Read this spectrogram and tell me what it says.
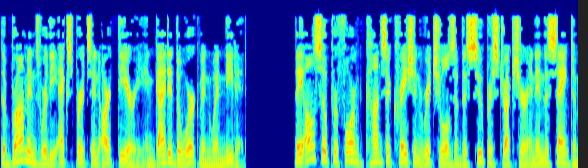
The Brahmins were the experts in art theory and guided the workmen when needed. They also performed consecration rituals of the superstructure and in the sanctum.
